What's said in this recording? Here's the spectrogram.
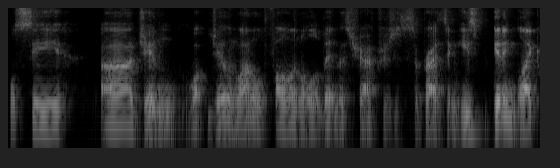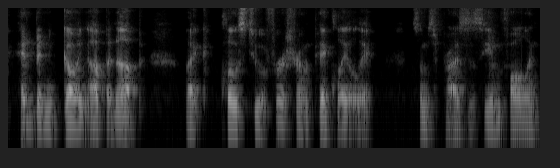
We'll see. Uh, Jalen Jalen Waddle fallen a little bit in this draft, which is surprising. He's getting like had been going up and up, like close to a first round pick lately. So I'm surprised to see him falling.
